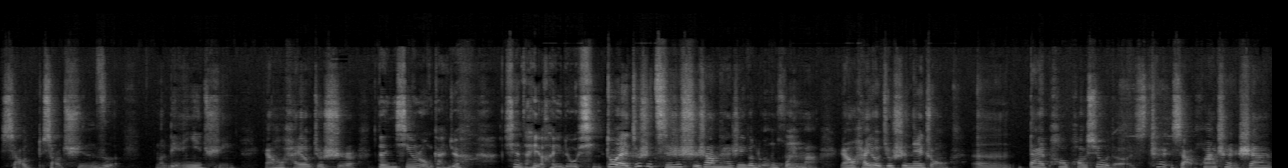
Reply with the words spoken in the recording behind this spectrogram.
小小裙子，连衣裙。然后还有就是灯芯绒，感觉现在也很流行。对，就是其实时尚它是一个轮回嘛。然后还有就是那种嗯带泡泡袖的衬小花衬衫，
